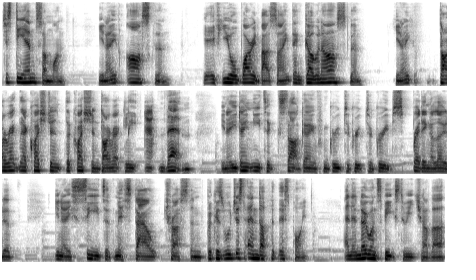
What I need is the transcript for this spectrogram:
Just DM someone, you know, ask them. If you're worried about something, then go and ask them. You know, direct their question the question directly at them. You know you don't need to start going from group to group to group spreading a load of you know seeds of misdoubt trust and because we'll just end up at this point and then no one speaks to each other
